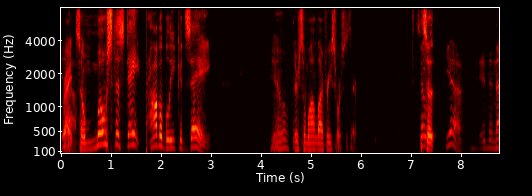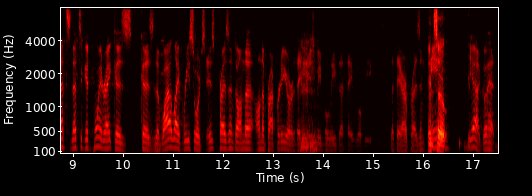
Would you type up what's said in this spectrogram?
right? Yeah. So most of the state probably could say, you know, there's some wildlife resources there. So, so yeah, and and that's that's a good point, right? Because because the wildlife resource is present on the on the property, or they Mhm. reasonably believe that they will be that they are present. And so- yeah, go ahead.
